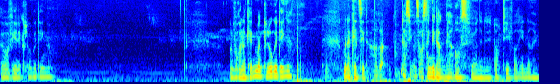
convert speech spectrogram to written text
So viele kluge Dinge. Und woran erkennt man kluge Dinge? Man erkennt sie daran, dass sie uns aus den Gedanken herausführen in den noch tiefer hinein.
